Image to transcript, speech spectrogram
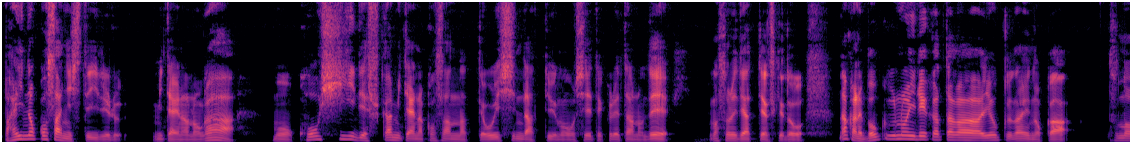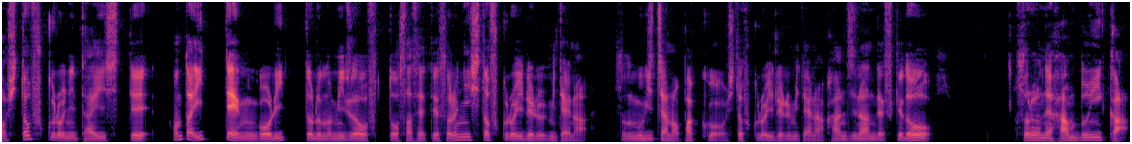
倍の濃さにして入れるみたいなのが、もうコーヒーですかみたいな濃さになって美味しいんだっていうのを教えてくれたので、まあそれでやってるんですけど、なんかね、僕の入れ方が良くないのか、その一袋に対して、本当は1.5リットルの水を沸騰させて、それに一袋入れるみたいな、その麦茶のパックを一袋入れるみたいな感じなんですけど、それをね、半分以下。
